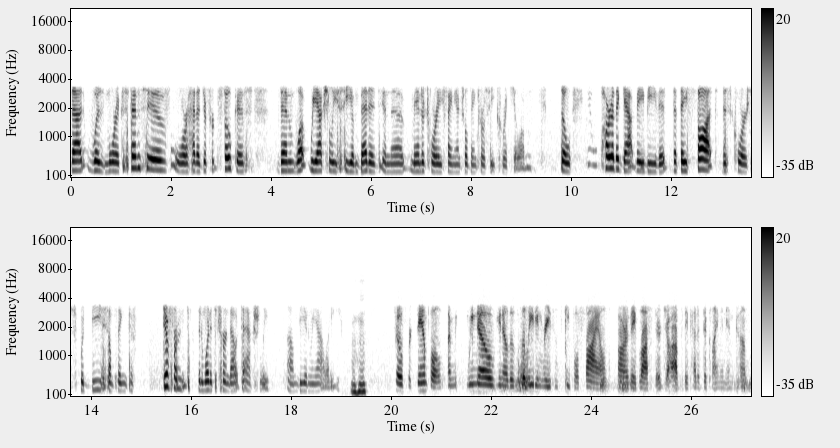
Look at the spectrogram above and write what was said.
that was more expensive or had a different focus than what we actually see embedded in the mandatory financial bankruptcy curriculum. So part of the gap may be that, that they thought this course would be something dif- different than what it's turned out to actually um, be in reality. Mm-hmm. So, for example, I mean, we know, you know, the, the leading reasons people file are they've lost their job, they've had a decline in income,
